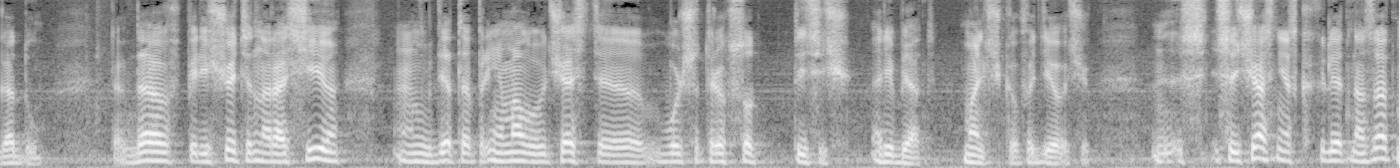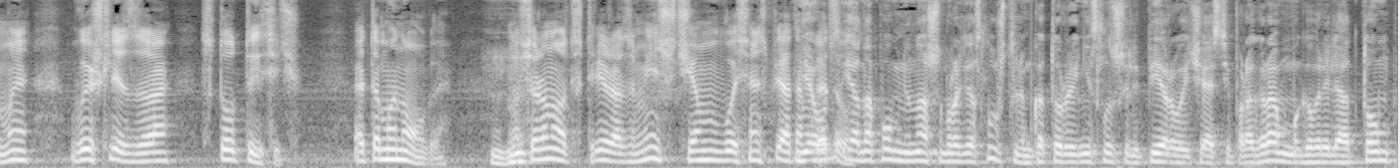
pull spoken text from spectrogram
году. Тогда в пересчете на Россию где-то принимало участие больше 300 тысяч ребят, мальчиков и девочек. Сейчас, несколько лет назад, мы вышли за 100 тысяч. Это много. Угу. Но все равно это в три раза меньше, чем в 85 я году. Вот, я напомню нашим радиослушателям, которые не слышали первой части программы, мы говорили о том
